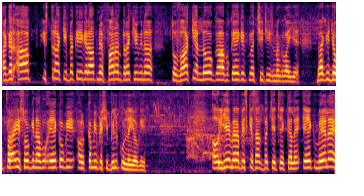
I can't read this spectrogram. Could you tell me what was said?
اگر آپ اس طرح کی بکری اگر آپ نے فارم پہ رکھی ہوئی نا تو واقعہ لوگ آپ کہیں کہ کوئی اچھی چیز منگوائی ہے۔ باقی جو پرائس ہوگی نا وہ ایک ہوگی اور کمی پیشی بالکل نہیں ہوگی۔ اور یہ میرا بھی اس کے ساتھ بچے چیک کر لیں۔ ایک میل ہے۔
